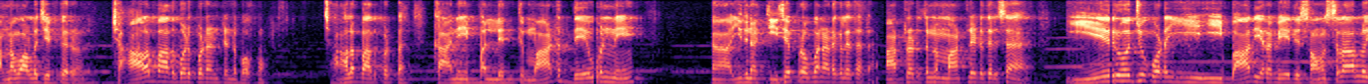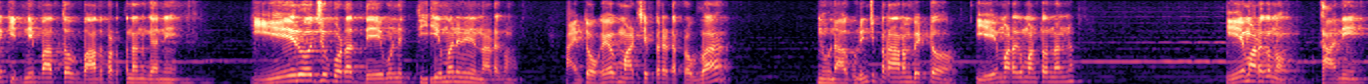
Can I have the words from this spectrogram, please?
అన్న వాళ్ళు చెప్పారు చాలా బాధపడిపోయాడంటండి పాపం. చాలా బాధపడిపోయారు కానీ పల్లెత్తి మాట దేవుణ్ణి ఇది నాకు తీసే ప్రభు అని అడగలేదట. మాట్లాడుతున్న మాట్లాడే తెలుసా? ఏ రోజు కూడా ఈ ఈ బాధ ఇరవై ఐదు సంవత్సరాల్లో ఈ కిడ్నీ బాధతో బాధపడుతున్నాను కానీ ఏ రోజు కూడా దేవుణ్ణి తీయమని నేను అడగను. ఆయనతో ఒకే ఒక మాట చెప్పారట ప్రవ్వా నువ్వు నా గురించి ప్రాణం పెట్టో ఏం అడగమంటావు నన్ను? ఏం అడగను? కానీ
